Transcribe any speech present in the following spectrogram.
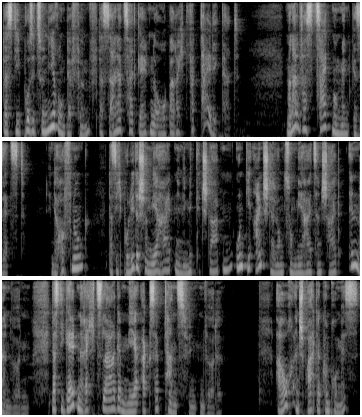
dass die Positionierung der Fünf das seinerzeit geltende Europarecht verteidigt hat. Man hat etwas Zeitmoment gesetzt, in der Hoffnung, dass sich politische Mehrheiten in den Mitgliedstaaten und die Einstellung zum Mehrheitsentscheid ändern würden, dass die geltende Rechtslage mehr Akzeptanz finden würde. Auch entsprach der Kompromiss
